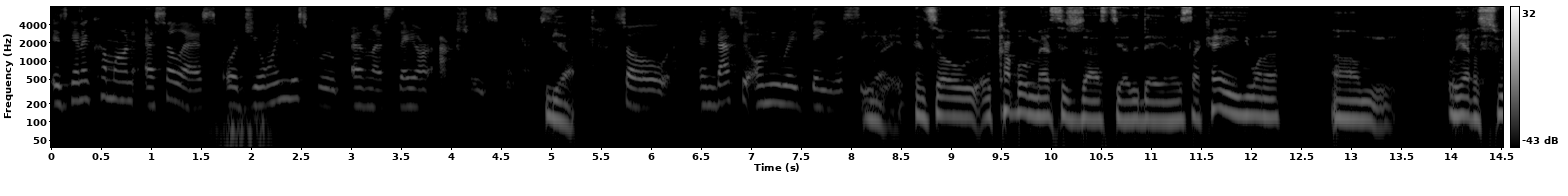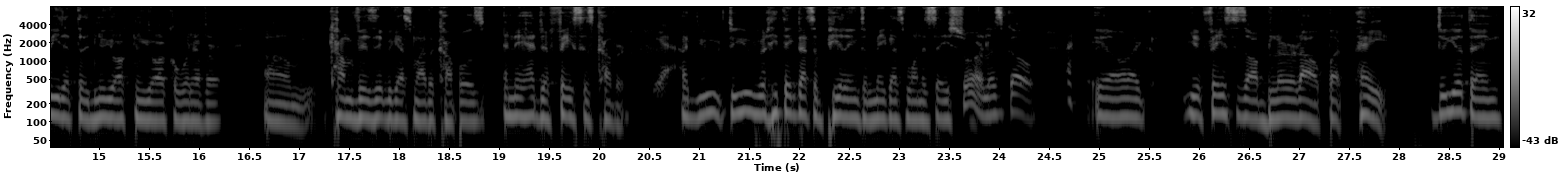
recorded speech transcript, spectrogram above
is gonna come on SLS or join this group unless they are actually swingers. yeah, So and that's the only way they will see right. you. And so a couple messaged us the other day, and it's like, hey, you want to? Um, we have a suite at the New York, New York, or whatever. Um, come visit. We got some other couples, and they had their faces covered. Yeah. Like, you do you really think that's appealing to make us want to say, sure, let's go? you know, like your faces are blurred out, but hey, do your thing.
